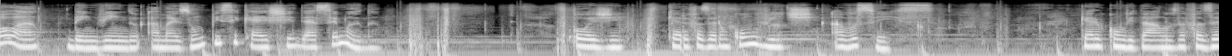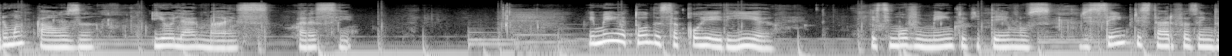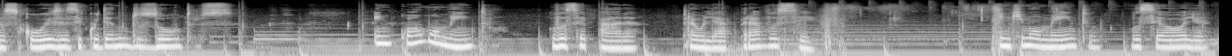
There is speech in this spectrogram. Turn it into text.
Olá, bem-vindo a mais um Psicast da semana. Hoje quero fazer um convite a vocês. Quero convidá-los a fazer uma pausa e olhar mais para si. Em meio a toda essa correria, esse movimento que temos de sempre estar fazendo as coisas e cuidando dos outros, em qual momento você para para olhar para você? Em que momento você olha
